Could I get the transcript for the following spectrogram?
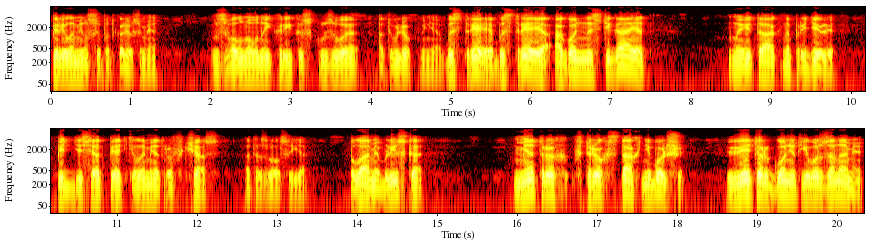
переломился под колесами. Взволнованный крик из кузова отвлек меня. «Быстрее, быстрее! Огонь настигает!» «Мы и так на пределе. 55 километров в час», — отозвался я. «Пламя близко?» «Метрах в трехстах, не больше. Ветер гонит его за нами».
